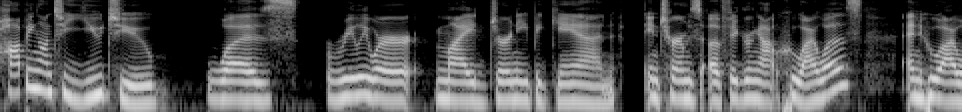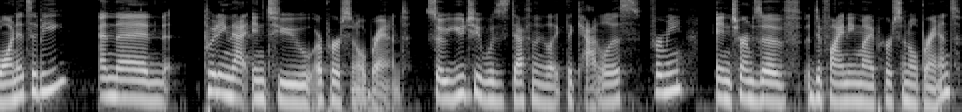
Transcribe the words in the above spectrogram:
hopping onto YouTube was really where my journey began in terms of figuring out who I was and who I wanted to be, and then putting that into a personal brand. So YouTube was definitely like the catalyst for me in terms of defining my personal brand.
